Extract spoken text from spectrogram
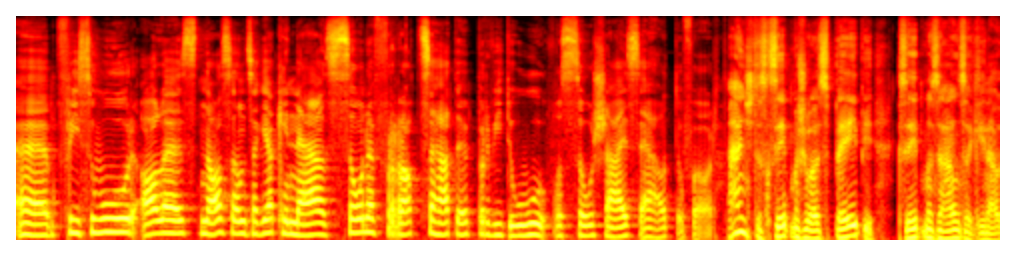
äh, Frisur, alles, Nase und sage, ja genau, so eine Fratze hat jemand wie du, der so scheiße Auto fährt. Mensch, das sieht man schon als Baby. Sieht man es auch und sagt, genau,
